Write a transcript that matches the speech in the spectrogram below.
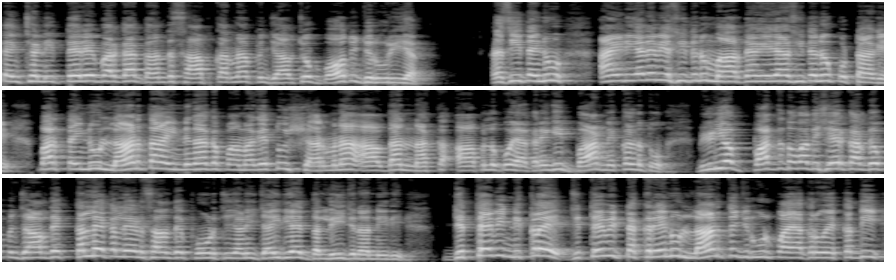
ਟੈਨਸ਼ਨ ਨਹੀਂ। ਤੇਰੇ ਵਰਗਾ ਗੰਦ ਸਾਫ਼ ਕਰਨਾ ਪੰਜਾਬ 'ਚੋਂ ਬਹੁਤ ਜ਼ਰੂਰੀ ਆ। ਅਸੀਂ ਤੈਨੂੰ ਐ ਨਹੀਂ ਵੀ ਅਸੀਂ ਤੈਨੂੰ ਮਾਰ ਦਿਆਂਗੇ ਜਾਂ ਅਸੀਂ ਤੈਨੂੰ ਕੁੱਟਾਂਗੇ, ਪਰ ਤੈਨੂੰ ਲਾਣ ਤਾਂ ਇੰਨੀਆਂ ਕ ਪਾਵਾਂਗੇ, ਤੂੰ ਸ਼ਰਮ ਨਾ ਆਪਦਾ ਨੱਕ ਆਪ ਲੁਕੋਇਆ ਕਰੇਗੀ ਬਾਹਰ ਨਿਕਲਣ ਤੋਂ। ਵੀਡੀਓ ਵੱਧ ਤੋਂ ਵੱਧ ਸ਼ੇਅਰ ਕਰ ਦਿਓ। ਪੰਜਾਬ ਦੇ ਕੱਲੇ ਕੱਲੇ ਇਨਸਾਨ ਦੇ ਫੋਨ 'ਚ ਜਾਣੀ ਚਾਹੀਦੀ ਹੈ ਦੱਲੀ ਜਨਾਨੀ ਦੀ। ਜਿੱਥੇ ਵੀ ਨਿਕਲੇ, ਜਿੱਥੇ ਵੀ ਟੱਕਰੇ ਨੂੰ ਲਾਣ ਤੇ ਜ਼ਰੂਰ ਪਾਇਆ ਕਰੋ। ਇੱਕ ਅੱਧੀ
